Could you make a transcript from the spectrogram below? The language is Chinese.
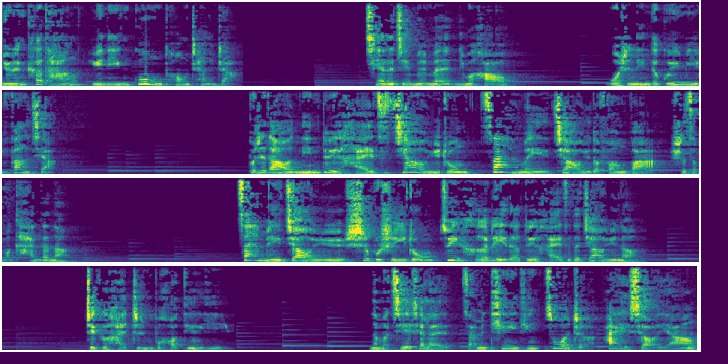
女人课堂与您共同成长。亲爱的姐妹们，你们好，我是您的闺蜜放下。不知道您对孩子教育中赞美教育的方法是怎么看的呢？赞美教育是不是一种最合理的对孩子的教育呢？这个还真不好定义。那么接下来，咱们听一听作者艾小羊。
